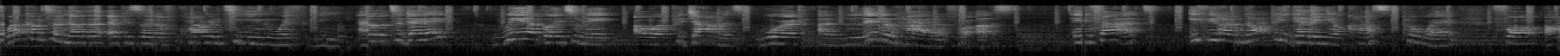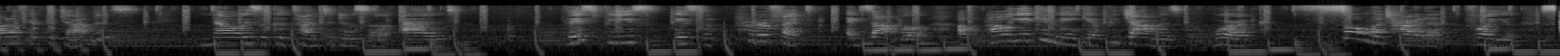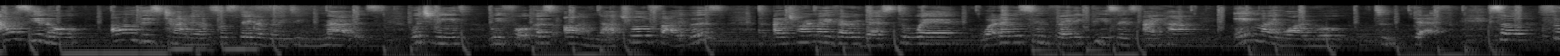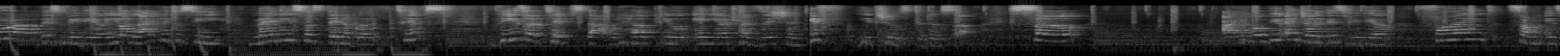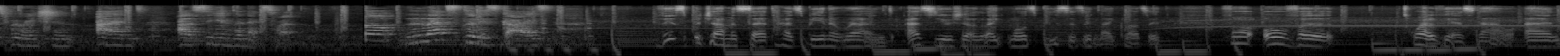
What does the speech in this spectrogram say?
so welcome to another episode of quarantine with me. So today we are going to make our pajamas work a little harder for us. In fact if you have not been getting your cost per wear for all of your pajamas now is a good time to do so. And this piece is the perfect example of how you can make your pajamas work so much harder for you. As you know, on this channel, sustainability matters, which means we focus on natural fibers. I try my very best to wear whatever synthetic pieces I have in my wardrobe to death. So throughout this video, you are likely to see many sustainable tips these are tips that would help you in your transition if you choose to do so. So I hope you enjoyed this video. Find some inspiration and I'll see you in the next one. So let's do this guys. This pajama set has been around as usual like most pieces in my closet for over 12 years now and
